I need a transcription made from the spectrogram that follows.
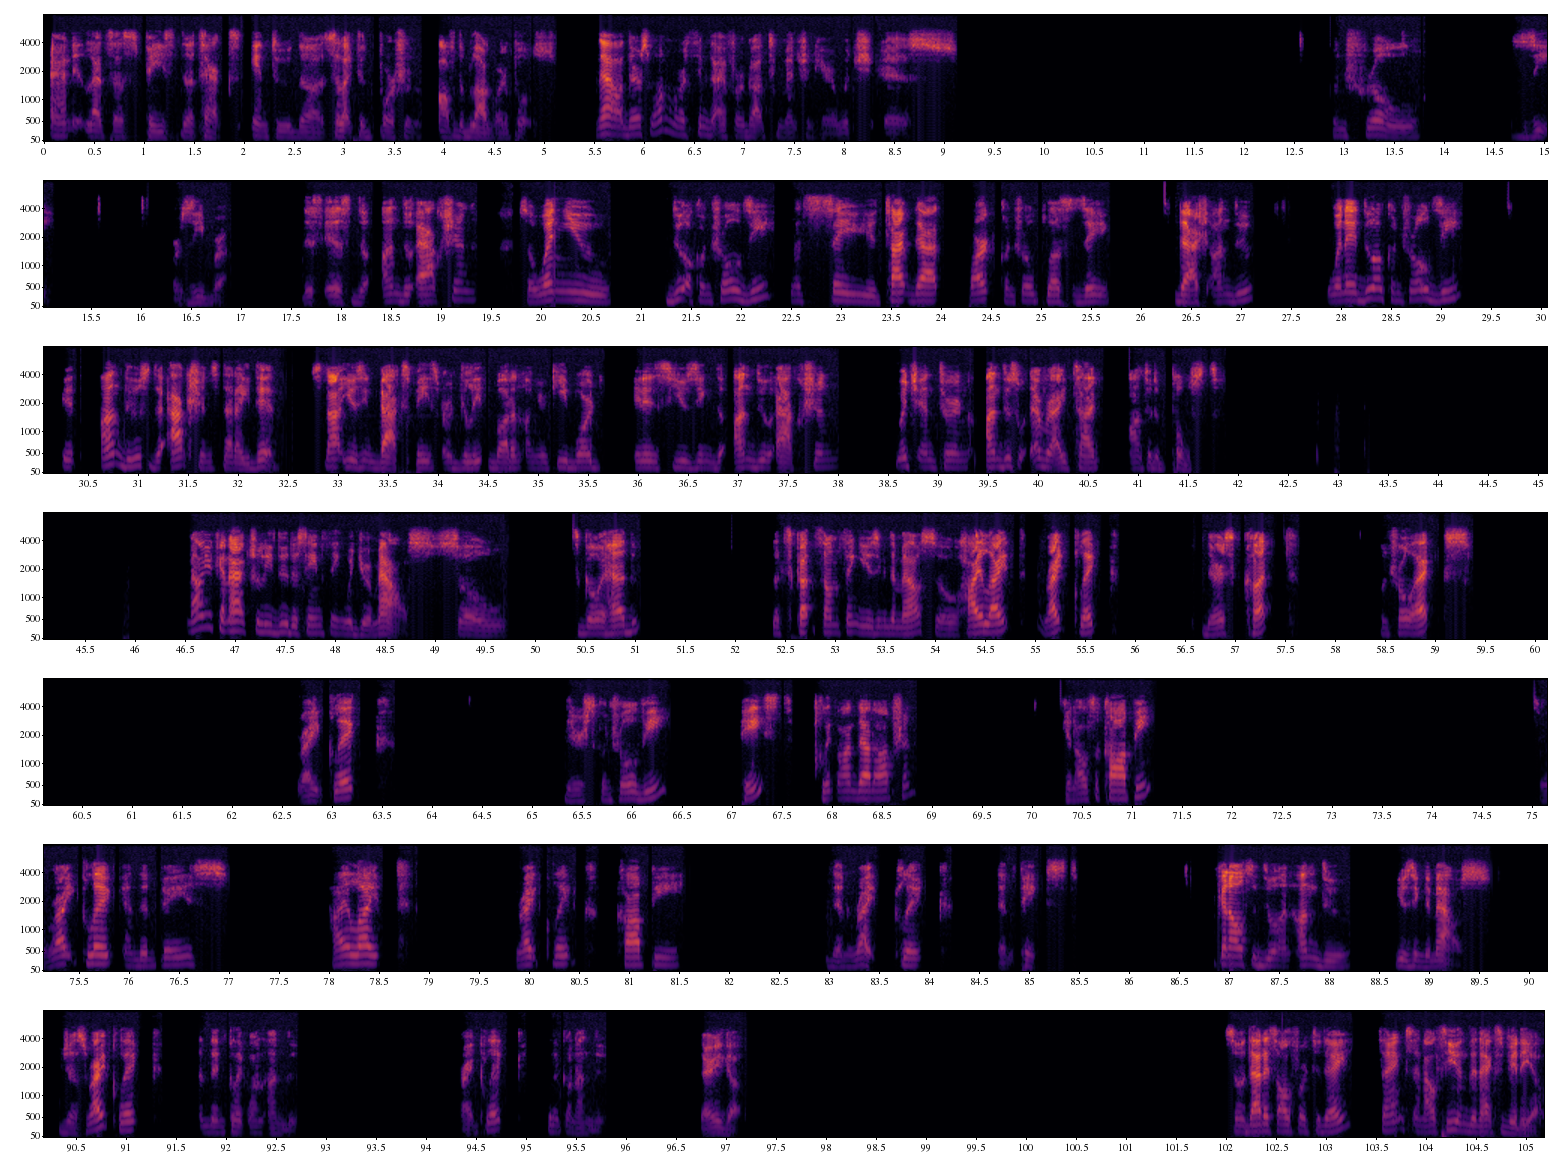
And it lets us paste the text into the selected portion of the blog or the post. Now, there's one more thing that I forgot to mention here, which is Control Z or zebra. This is the undo action. So when you do a control Z, let's say you type that part control plus Z dash undo. When I do a control Z, it undoes the actions that I did. It's not using backspace or delete button on your keyboard. It is using the undo action, which in turn undoes whatever I type onto the post. Now you can actually do the same thing with your mouse. So let's go ahead. Let's cut something using the mouse. So highlight, right click, there's cut, control X, right click, there's control V, paste, click on that option. You can also copy, So right click and then paste, highlight, right click, copy, then right click and paste. You can also do an undo using the mouse. Just right click and then click on undo. Right click, click on undo. There you go. So that is all for today. Thanks, and I'll see you in the next video.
